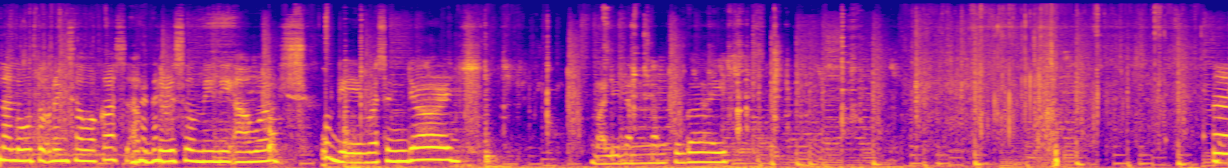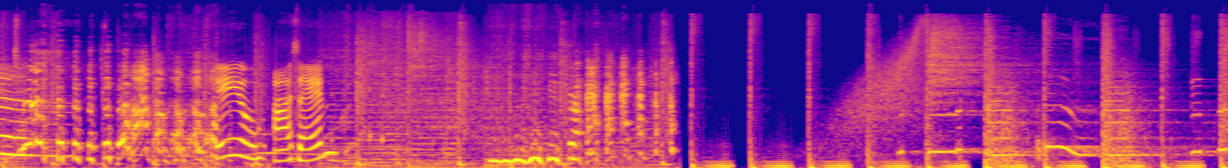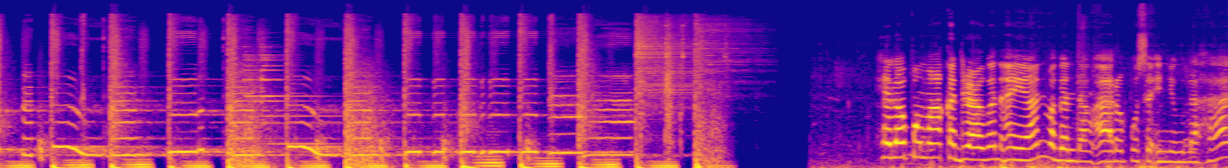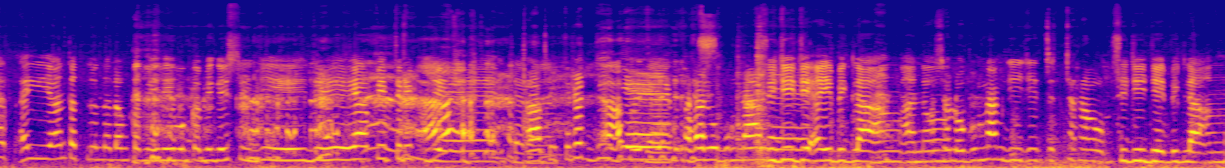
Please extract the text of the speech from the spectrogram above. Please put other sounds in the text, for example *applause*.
Naluto rin sa wakas after *laughs* so many hours. Okay, Masang George. Malinamnam to guys. *laughs* Ew, asen? *laughs* po mga ka-dragon. Ayan, magandang araw po sa inyong lahat. Ayan, tatlo na lang kami. Iniwan kami guys si JJ. Happy trip, Jet. Happy trip, DJ. Pasalubong namin. Si JJ ay bigla ang ano, Pasalubong namin, DJ Chicharon. si JJ bigla ang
